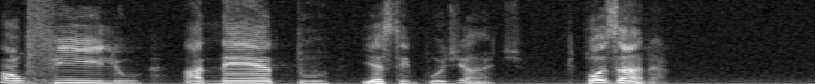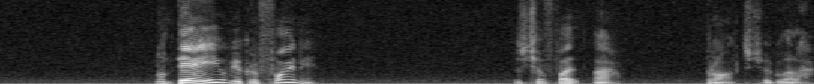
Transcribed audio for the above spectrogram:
ao filho, a neto e assim por diante. Rosana. Não tem aí o microfone? Deixa eu fazer. Ah, pronto, chegou lá.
